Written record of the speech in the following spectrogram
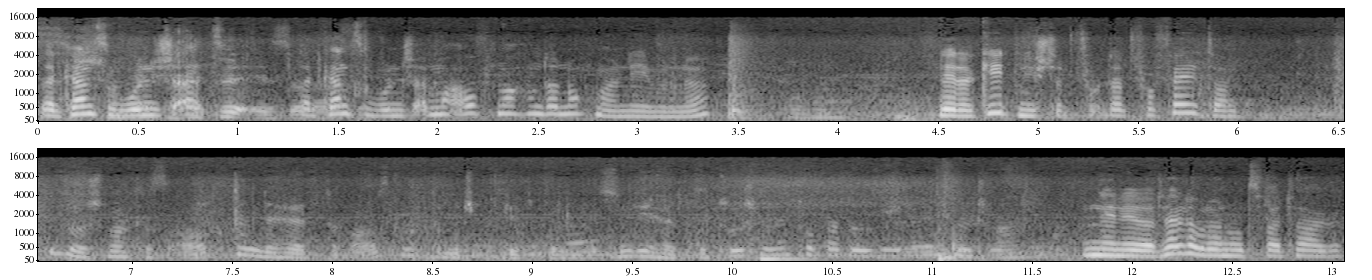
Das kannst du wohl nicht, ist. das kannst du wohl nicht einmal aufmachen und dann nochmal nehmen, ne? Ne, das geht nicht, das, das verfällt dann. So, ich mach das auf, nimm die Hälfte raus, mach damit Spaghetti drin ist. Und die Hälfte tue ich in den Tupperdose in den Kühlschrank. Ne, ne, das hält aber nur zwei Tage.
